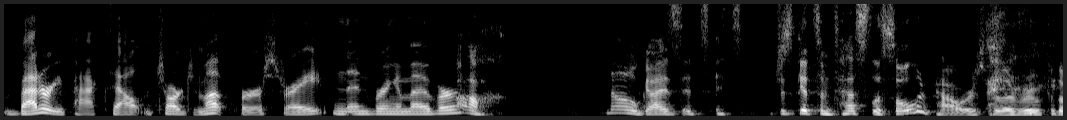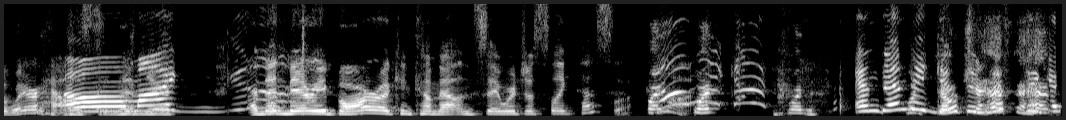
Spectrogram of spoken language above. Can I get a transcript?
battery packs out and charge them up first, right, and then bring them over. Oh, no, guys. It's it's just get some Tesla solar powers for the roof of the warehouse. Oh and then my you're- And then Mary Barra can come out and say we're just like Tesla. Oh but Come on. but but And then But they get don't the, you have this- to they have- get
